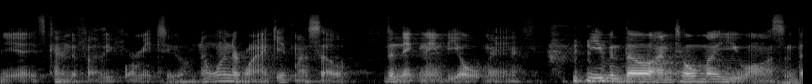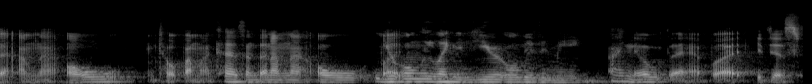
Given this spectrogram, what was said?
Yeah, it's kind of fuzzy for me too. No wonder why I give myself the nickname the old man. Even though I'm told by you, Austin, that I'm not old. I'm told by my cousin that I'm not old. You're only like a year older than me. I know that, but it just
